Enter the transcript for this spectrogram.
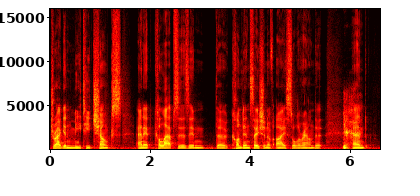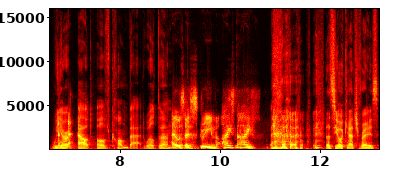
dragon meaty chunks, and it collapses in the condensation of ice all around it. And we are out of combat. Well done. I also scream, "Ice knife!" That's your catchphrase.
